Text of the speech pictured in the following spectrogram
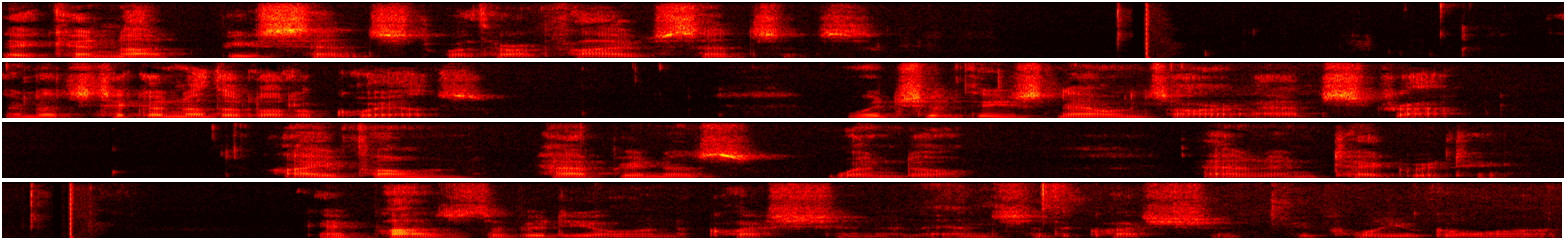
they cannot be sensed with our five senses. And let's take another little quiz. Which of these nouns are abstract? iPhone, happiness, window, and integrity. Okay, pause the video on the question and answer the question before you go on.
